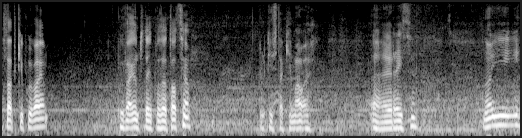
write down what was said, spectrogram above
Statki pływają, pływają tutaj po zatoce. Jakieś takie małe e, rejsy. No i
